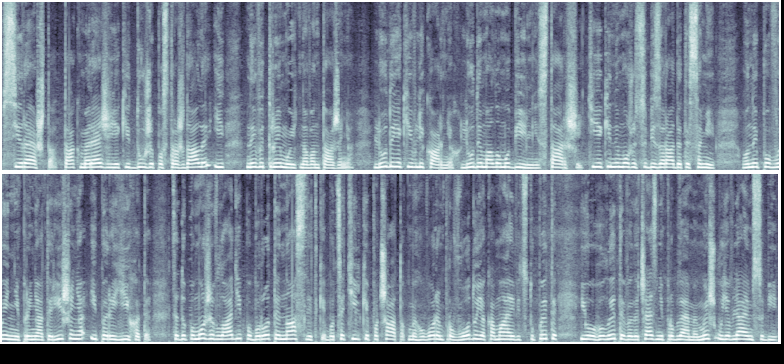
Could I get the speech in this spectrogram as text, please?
всі решта, так, мережі, які дуже постраждали і не витримують навантаження. Люди, які в лікарнях, люди маломобільні, старші, ті, які не можуть собі зарадити самі, вони повинні прийняти рішення і переїхати. Це допоможе владі побороти наслідки, бо це тільки початок. Ми говоримо про воду, яка має відступити і оголити величезні проблеми. Ми ж уявляємо собі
